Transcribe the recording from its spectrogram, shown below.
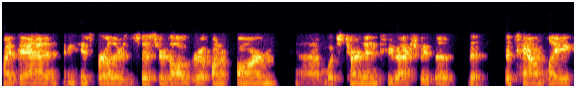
my dad and his brothers and sisters all grew up on a farm, uh, which turned into actually the, the the town lake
